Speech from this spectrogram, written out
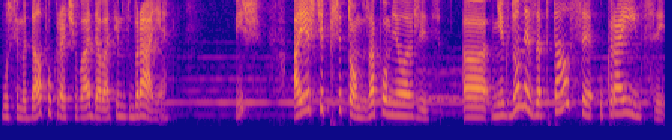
musíme dál pokračovat, dávat jim zbraně. А яшчэ притом запомнила жыць э, никто не заптался украинцы.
